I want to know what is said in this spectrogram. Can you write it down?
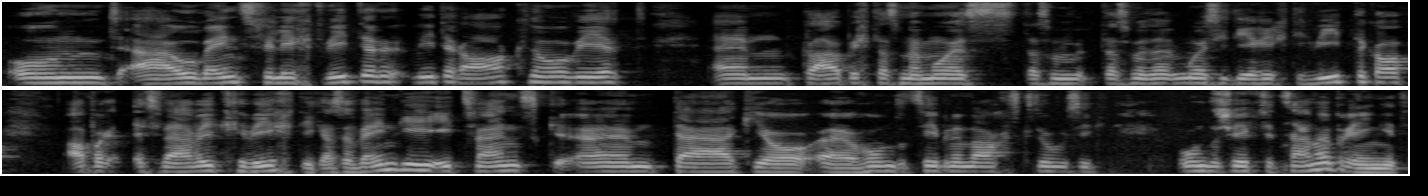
Und auch wenn es vielleicht wieder, wieder angenommen wird, ähm, glaube ich, dass man muss, dass man, dass man muss in die Richtung weitergehen. Aber es wäre wirklich wichtig. Also wenn die in 20 ähm, Tagen ja äh, 187.000 Unterschriften zusammenbringen,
